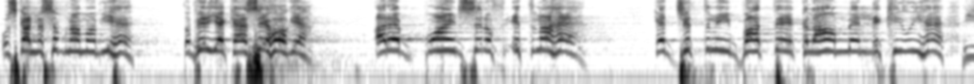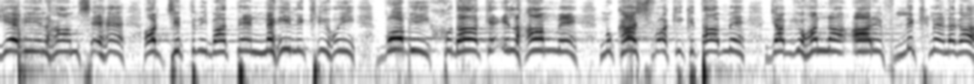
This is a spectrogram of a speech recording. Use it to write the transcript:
اس کا نصب نامہ بھی ہے، تو پھر یہ کیسے ہو گیا؟ ارے پوائنٹ صرف اتنا ہے۔ کہ جتنی باتیں کلام میں لکھی ہوئی ہیں، یہ بھی الہام سے ہیں، اور جتنی باتیں نہیں لکھی ہوئی، وہ بھی خدا کے الہام میں، مکاشفہ کی کتاب میں، جب یوحنا عارف لکھنے لگا،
